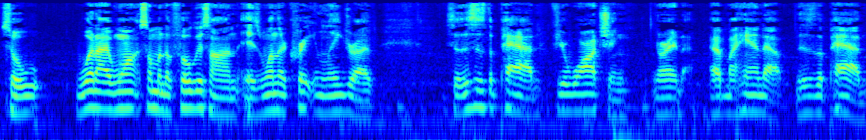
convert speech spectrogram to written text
So what I want someone to focus on is when they're creating leg drive. So this is the pad. If you're watching, all right, I have my hand out. This is the pad,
